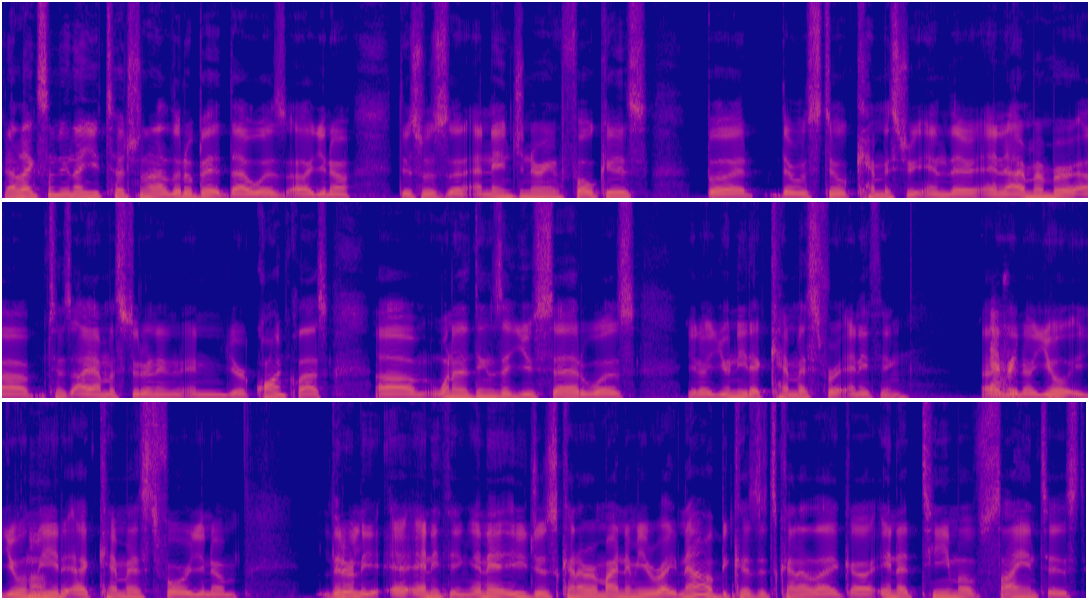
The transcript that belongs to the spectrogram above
And I like something that you touched on a little bit. That was, uh, you know, this was an engineering focus, but there was still chemistry in there. And I remember, uh, since I am a student in, in your quant class, um, one of the things that you said was you know you need a chemist for anything. Uh, Every- you know you'll you'll huh. need a chemist for you know literally a- anything. And it, you just kind of reminded me right now because it's kind of like uh, in a team of scientists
